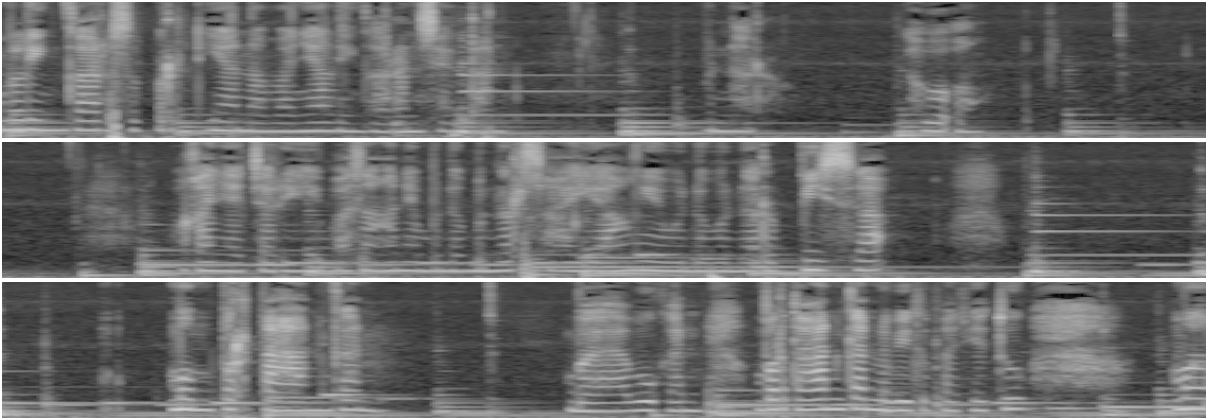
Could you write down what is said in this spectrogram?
melingkar seperti yang namanya lingkaran setan. Benar. Gak bohong mempertahankan lebih tepatnya itu me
